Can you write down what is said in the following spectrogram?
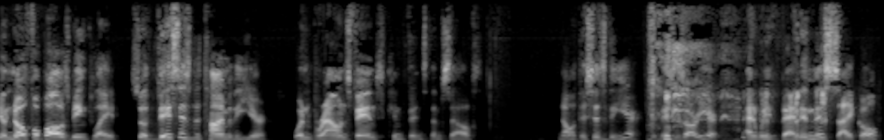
you know, no football is being played. So this is the time of the year when Browns fans convince themselves, no, this is the year. This is our year. And we've been in this cycle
